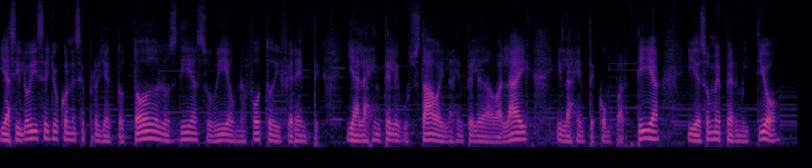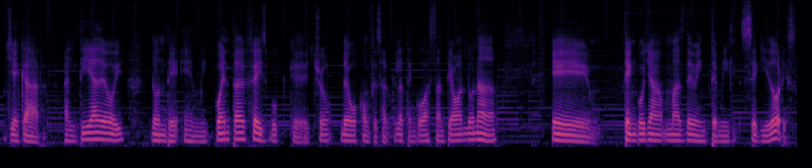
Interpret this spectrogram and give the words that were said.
Y así lo hice yo con ese proyecto. Todos los días subía una foto diferente y a la gente le gustaba y la gente le daba like y la gente compartía y eso me permitió llegar al día de hoy donde en mi cuenta de Facebook, que de hecho debo confesar que la tengo bastante abandonada, eh, tengo ya más de 20 mil seguidores.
